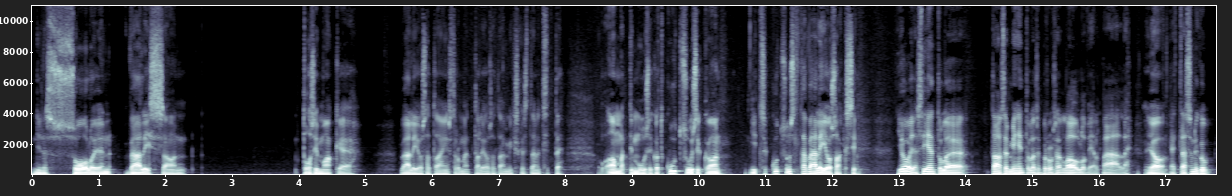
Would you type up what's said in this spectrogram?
niiden soolojen välissä on tosi makea väliosa tai instrumentaaliosa tai miksi sitä nyt sitten ammattimuusikot kutsuisikaan. Itse kutsun sitä väliosaksi. Joo, ja siihen tulee, tämä on se, mihin tulee se Brucen laulu vielä päälle. Joo, Että tässä on niinku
